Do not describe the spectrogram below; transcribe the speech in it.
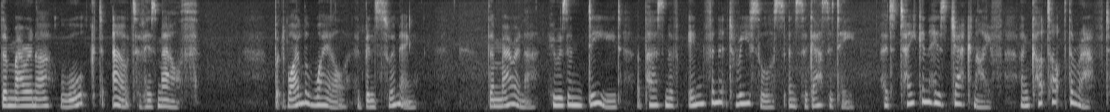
the mariner walked out of his mouth. But while the whale had been swimming, the mariner, who was indeed a person of infinite resource and sagacity, had taken his jackknife and cut up the raft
